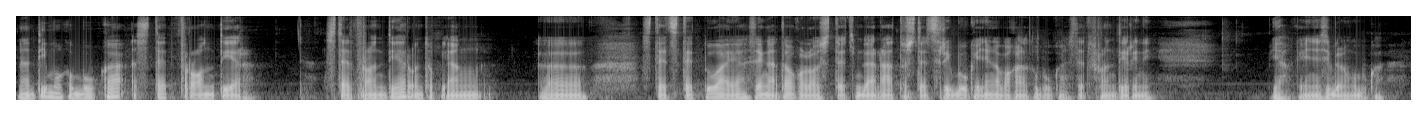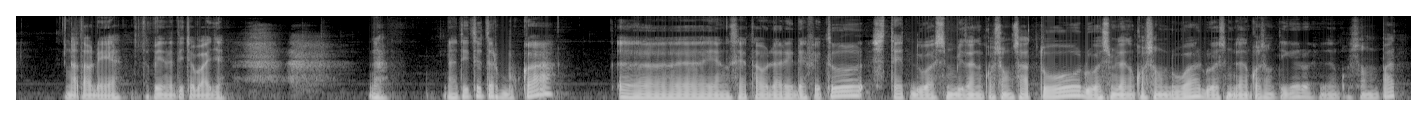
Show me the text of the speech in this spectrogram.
nanti mau kebuka State Frontier. State Frontier untuk yang uh, state state tua ya. Saya nggak tahu kalau state 900 state 1000 kayaknya nggak bakal kebuka state frontier ini. Ya kayaknya sih belum kebuka. Nggak tahu deh ya tapi nanti coba aja. Nah nanti itu terbuka eh, yang saya tahu dari dev itu state 2901 2902 2903 2904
